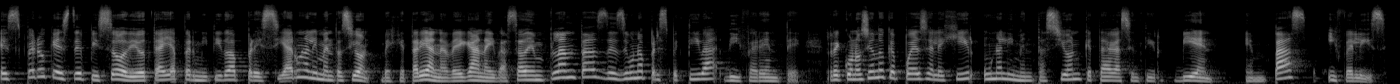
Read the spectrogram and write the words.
Espero que este episodio te haya permitido apreciar una alimentación vegetariana, vegana y basada en plantas desde una perspectiva diferente, reconociendo que puedes elegir una alimentación que te haga sentir bien, en paz y feliz,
